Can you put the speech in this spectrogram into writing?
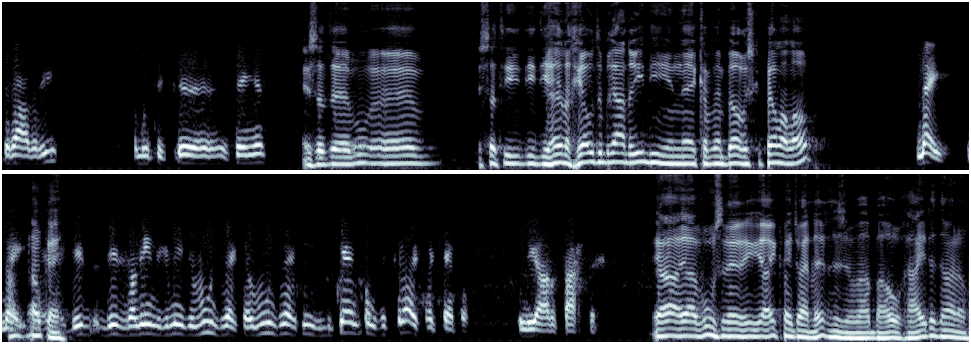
braderie. Dan moet ik zingen. Is dat, is dat die, die, die hele grote braderie die in uh, Belgisch Capelle loopt? Nee, nee. Oh, Oké. Dit, dit is alleen de gemeente Woensrecht. En Woensrecht is bekend om zijn kruisraketten in de jaren 80. Ja, ja, woensdag, ja, ik weet waar het ligt. Wel bij Hoge Heide daar al.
